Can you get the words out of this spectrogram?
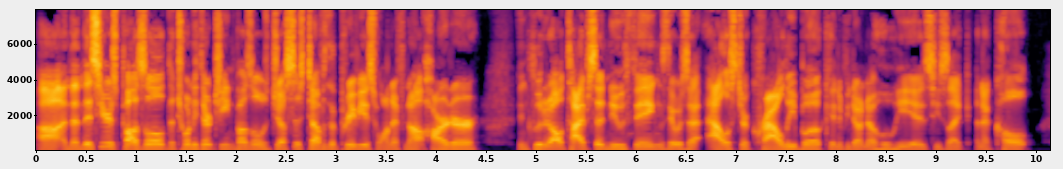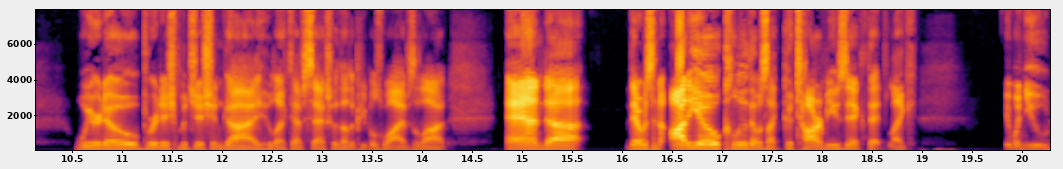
Uh, and then this year's puzzle, the 2013 puzzle, was just as tough as the previous one, if not harder included all types of new things. There was a Aleister Crowley book, and if you don't know who he is, he's like an occult weirdo British magician guy who liked to have sex with other people's wives a lot. And uh, there was an audio clue that was like guitar music that like when you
